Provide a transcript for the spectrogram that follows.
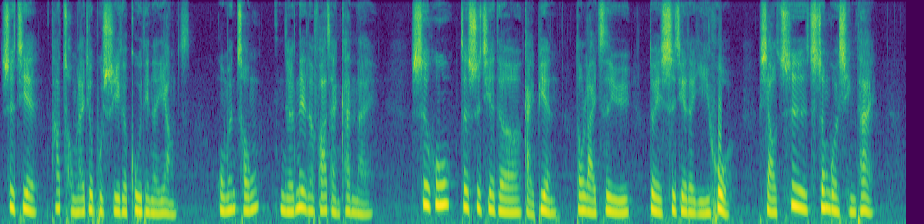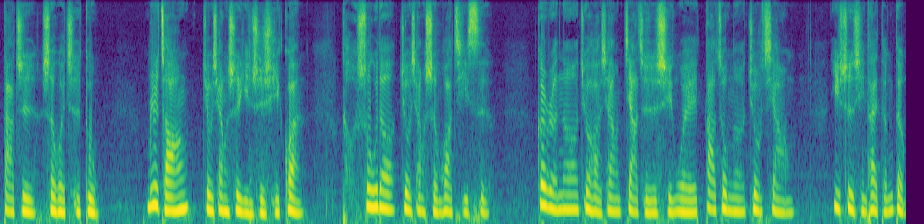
世界它从来就不是一个固定的样子。我们从人类的发展看来，似乎这世界的改变都来自于对世界的疑惑。小至生活形态，大至社会制度，日常就像是饮食习惯，特殊的就像神话祭祀，个人呢就好像价值行为，大众呢就像意识形态等等，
